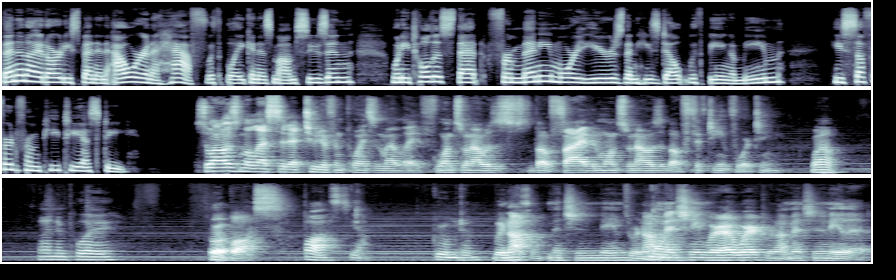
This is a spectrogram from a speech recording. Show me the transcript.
Ben and I had already spent an hour and a half with Blake and his mom, Susan, when he told us that for many more years than he's dealt with being a meme, He suffered from PTSD. So I was molested at two different points in my life. Once when I was about five, and once when I was about 15, 14. Wow. An employee. Or a boss. Boss, yeah. Groomed him. We're not mentioning names. We're not No. mentioning where I worked. We're not mentioning any of that.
